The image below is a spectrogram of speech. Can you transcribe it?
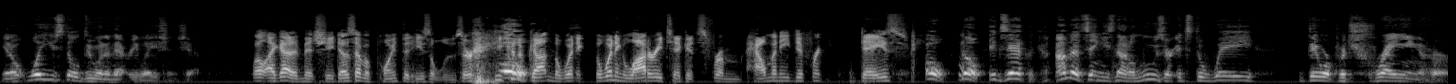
You know what are you still doing in that relationship? Well, I gotta admit, she does have a point that he's a loser. he Oh. could have gotten the winning the winning lottery tickets from how many different days? Oh no, exactly. I'm not saying he's not a loser. It's the way they were portraying her.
